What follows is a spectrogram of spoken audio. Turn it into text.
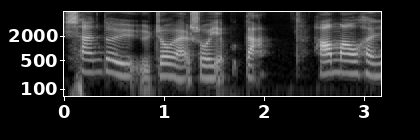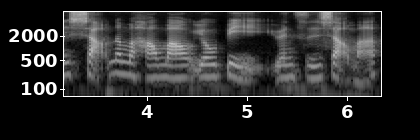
山对于宇宙来说也不大。毫毛很小，那么毫毛有比原子小吗？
